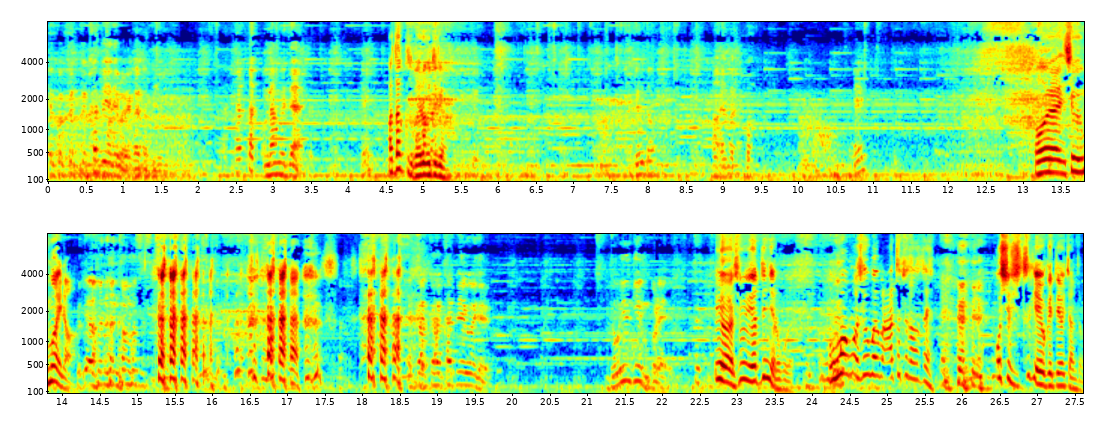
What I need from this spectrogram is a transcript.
れこれ勝手にやってるわよ勝手に何も言ってないアタックとか選べてるやんどういうことあやばいえおいしょううまいないやな何もどういうゲームこれいやしょうやってんやろこれ。お前お前しょううまいうまいあたちょっとって。おしよし次は避けてよちゃんと。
